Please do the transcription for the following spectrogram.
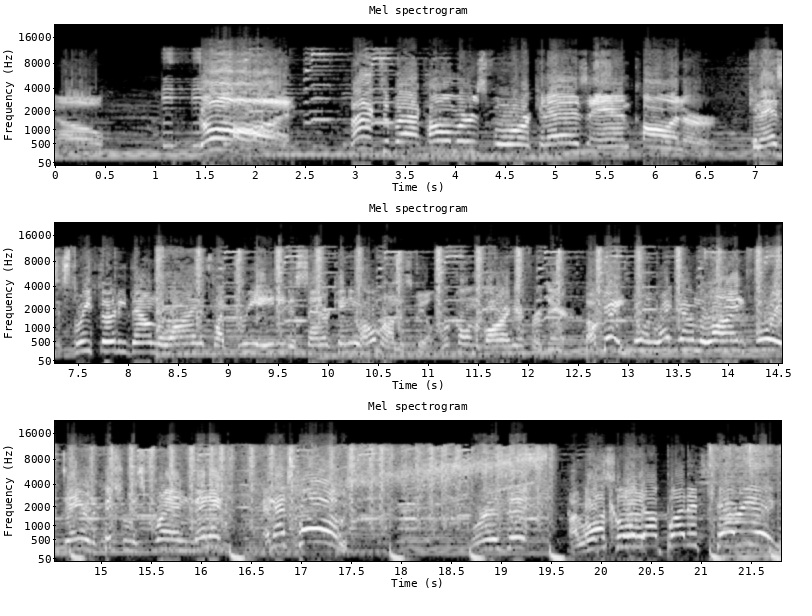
No. Gone. Back-to-back homers for Knez and Connor. Knez, it's 330 down the line. It's like 380 to center. Can you homer on this field? We're calling the ball right here for a dinger. Okay, he's going right down the line for a dinger. The pitch from his friend Minnick, and that's close. Where is it? I lost it. up, but it's carrying.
